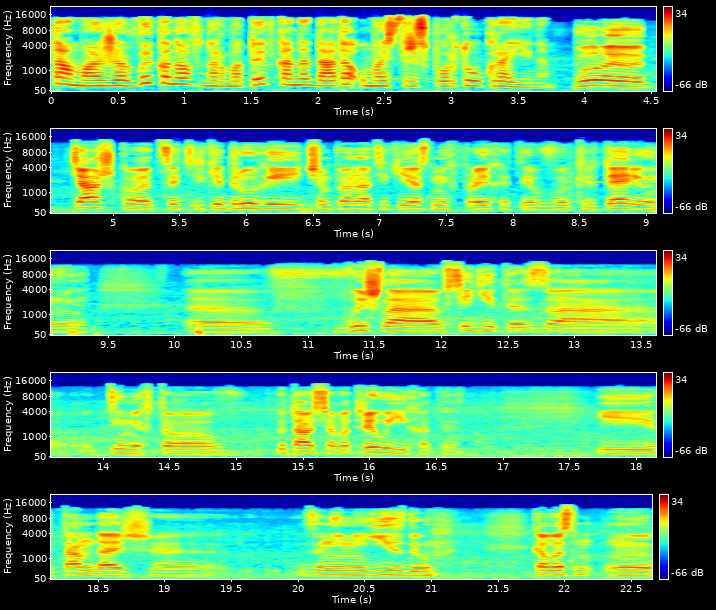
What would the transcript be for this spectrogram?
Там майже виконав норматив кандидата у майстри спорту України. Було тяжко, це тільки другий чемпіонат, який я зміг проїхати в критеріумі. Е, Вийшла всі діти за тими, хто питався в А3 виїхати. І там далі за ними їздив. См- е,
